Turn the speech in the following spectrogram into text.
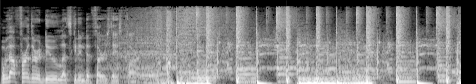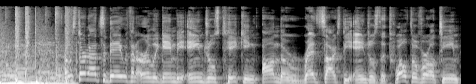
And without further ado, let's get into Thursday's card. Today with an early game. The Angels taking on the Red Sox. The Angels, the 12th overall team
